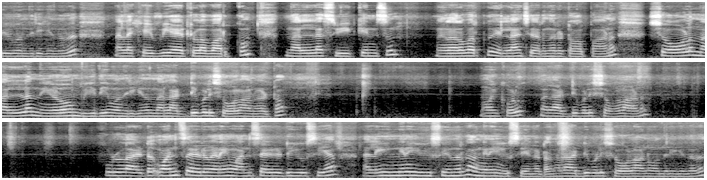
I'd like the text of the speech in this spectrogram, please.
വ്യൂ വന്നിരിക്കുന്നത്. നല്ല ഹെവി ആയിട്ടുള്ള വർക്കും നല്ല സ്വീക്വൻസും മിറർ വർക്കും എല്ലാം ചേർന്നൊരു ടോപ്പാണ്. ഷോൾ നല്ല നീളവും വീതിയും വന്നിരിക്കുന്നത് നല്ല അടിപൊളി ഷോളാണ് കേട്ടോ. നോക്കിക്കോളൂ. നല്ല അടിപൊളി ഷോളാണ്. ഫുള്ളായിട്ട് വൺ സൈഡ് വേണമെങ്കിൽ വൺ സൈഡ് ഇട്ട് യൂസ് ചെയ്യാം. അല്ലെങ്കിൽ ഇങ്ങനെ യൂസ് ചെയ്യുന്നവർക്ക് അങ്ങനെ യൂസ് ചെയ്യാം കേട്ടോ. നല്ല അടിപൊളി ഷോളാണ് വന്നിരിക്കുന്നത്.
